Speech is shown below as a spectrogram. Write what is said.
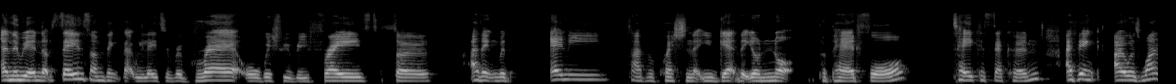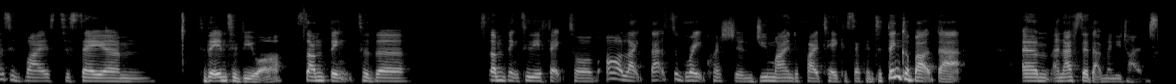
And then we end up saying something that we later regret or wish we rephrased. So I think with any type of question that you get that you're not prepared for, take a second. I think I was once advised to say um, to the interviewer something to the something to the effect of, "Oh, like that's a great question. Do you mind if I take a second to think about that?" Um, and I've said that many times.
